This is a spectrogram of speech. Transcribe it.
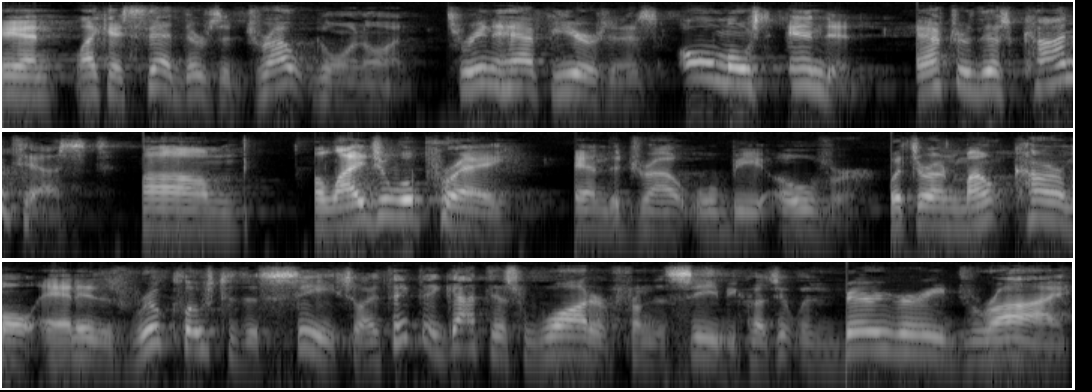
And like I said, there's a drought going on, three and a half years, and it's almost ended. After this contest, um, Elijah will pray, and the drought will be over. But they're on Mount Carmel, and it is real close to the sea. So I think they got this water from the sea because it was very, very dry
